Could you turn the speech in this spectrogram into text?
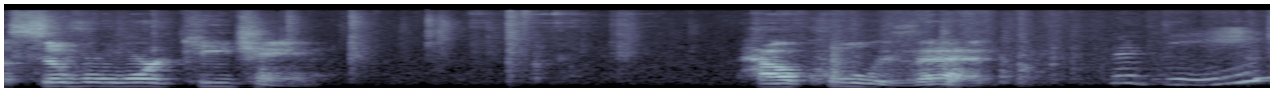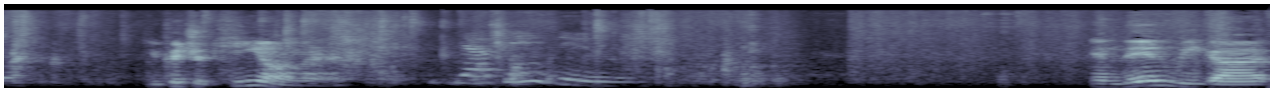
A Civil War keychain. How cool is that? Daddy. You put your key on there. Yeah, they do. And then we got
